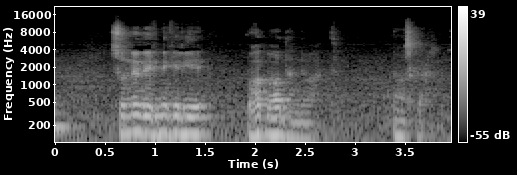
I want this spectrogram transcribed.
सुनने देखने के लिए बहुत बहुत धन्यवाद। नमस्कार।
